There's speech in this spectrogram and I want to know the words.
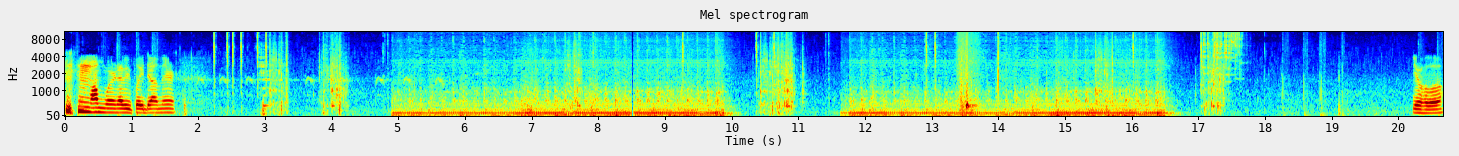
I'm wearing heavy plate down there. Yo, hello?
